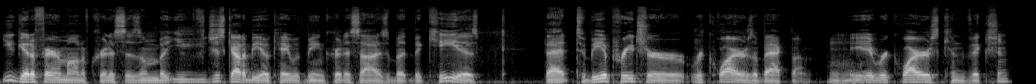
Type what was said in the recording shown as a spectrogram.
you get a fair amount of criticism, but you, you just got to be okay with being criticized. But the key is that to be a preacher requires a backbone. It requires conviction.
